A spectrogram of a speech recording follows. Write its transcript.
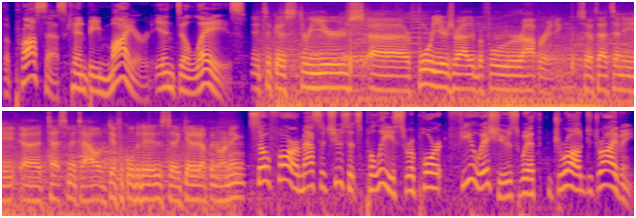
the process can be mired in delays. It took us three years, uh, or four years rather, before we were operating. So if that's any uh, testament to how difficult it is to get it up and running. So far, Massachusetts police report few issues with drugged driving.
